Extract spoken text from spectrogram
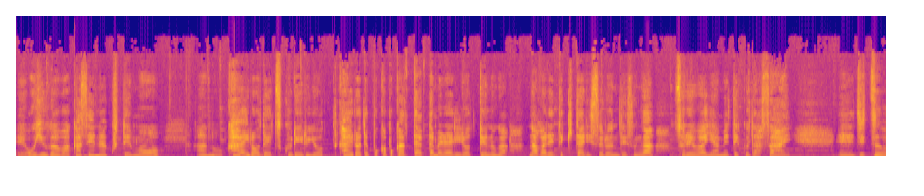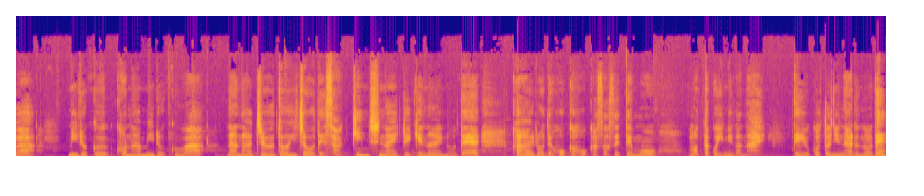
えー、お湯が沸かせなくてもあのカイロで作れるよカイロでポカポカって温められるよっていうのが流れてきたりするんですがそれはやめてください、えー、実はミルク粉ミルクは70度以上で殺菌しないといけないのでカイロでほかほかさせても全く意味がないっていうことになるので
